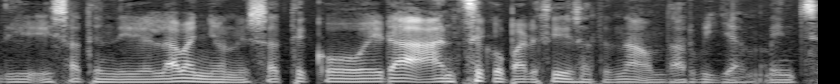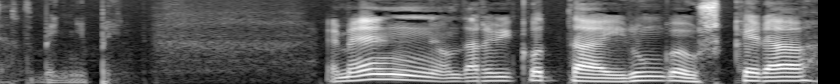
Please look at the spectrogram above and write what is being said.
di, izaten direla, baina esateko era antzeko parezi izaten da ondarbilan behintzat, behin Hemen ondarbiko eta irungo euskera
